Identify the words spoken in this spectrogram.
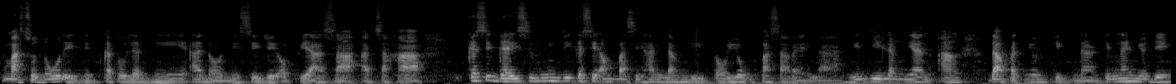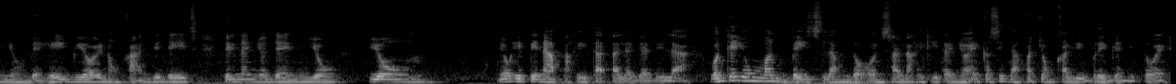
masunurin katulad ni ano ni CJ Opiasa at saka kasi guys, hindi kasi ang basihan lang dito yung pasarela. Hindi lang yan ang dapat nyong tignan. Tingnan nyo din yung behavior ng candidates. Tingnan nyo din yung yung yung ipinapakita talaga nila. Huwag kayong mag-base lang doon sa nakikita nyo, eh kasi dapat yung kalibre ganito eh.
